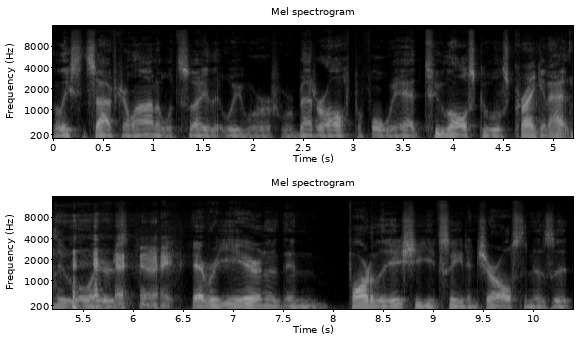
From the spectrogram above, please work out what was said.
at least in South Carolina, would say that we were, were better off before we had two law schools cranking out new lawyers right. every year. And, and part of the issue you've seen in Charleston is that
